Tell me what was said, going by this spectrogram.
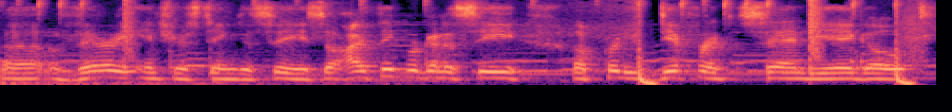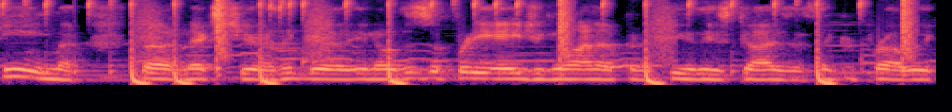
uh, very interesting to see. So I think we're going to see a pretty different San Diego team uh, next year. I think uh, you know this is a pretty aging lineup, and a few of these guys I think are probably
